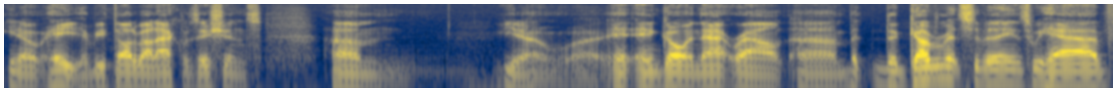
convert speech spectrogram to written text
you know, hey, have you thought about acquisitions? Um, you know, uh, and, and going that route. Um, but the government civilians we have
